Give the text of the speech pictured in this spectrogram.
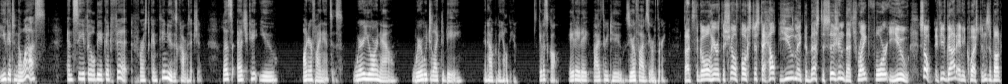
you get to know us, and see if it will be a good fit for us to continue this conversation. Let's educate you on your finances, where you are now, where would you like to be, and how can we help you? Give us a call, 888 532 0503. That's the goal here at the show, folks, just to help you make the best decision that's right for you. So, if you've got any questions about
